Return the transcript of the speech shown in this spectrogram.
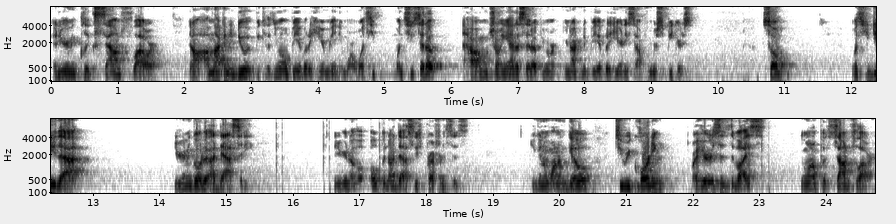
and you're gonna click Soundflower. Now I'm not going to do it because you won't be able to hear me anymore. Once you once you set up how I'm showing you how to set up, you're you're not going to be able to hear any sound from your speakers. So once you do that, you're going to go to Audacity. You're going to open Audacity's preferences. You're going to want to go to recording. Right here it says device. You want to put Soundflower.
